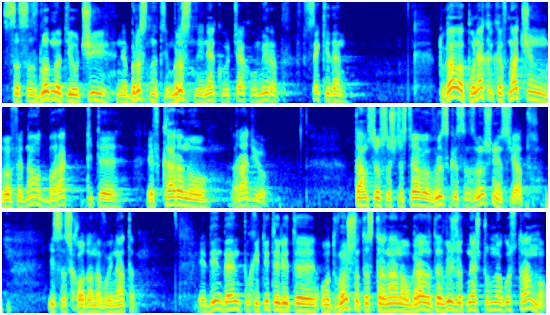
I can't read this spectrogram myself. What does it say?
са с длъбнати очи, небръснати, мръсни, някои от тях умират всеки ден. Тогава по някакъв начин в една от бараките е вкарано радио. Там се осъществява връзка с външния свят и с хода на войната. Един ден похитителите от външната страна на оградата виждат нещо много странно.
